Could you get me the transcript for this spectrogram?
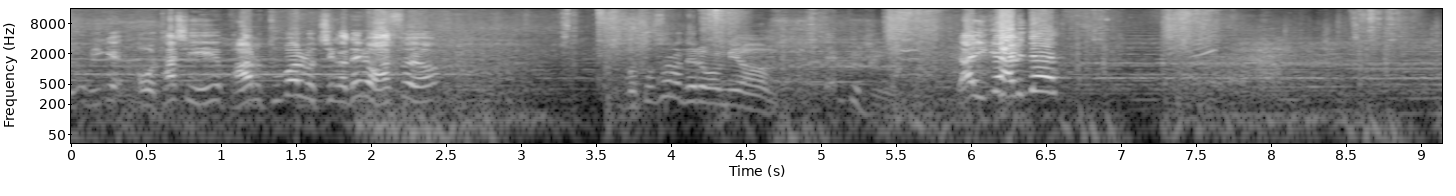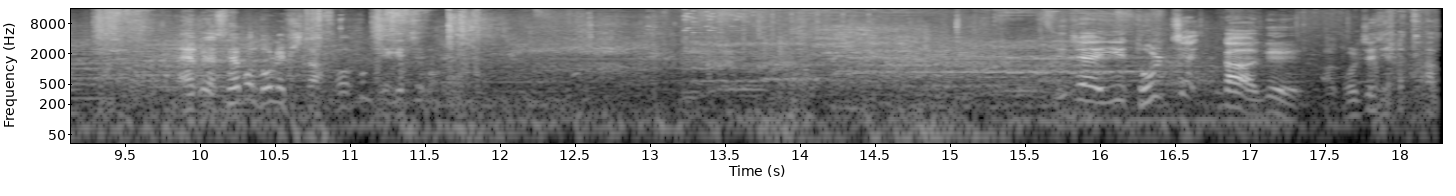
지금 이게, 어, 다시 바로 두 발로 지가 내려왔어요. 뭐 스스로 내려오면 땡큐지. 야, 이게 아닌데? 에, 그냥 세 번 돌립시다. 어, 그럼 되겠지 뭐. 이제 이 돌제, 그니까, 그, 아, 돌제지였다.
